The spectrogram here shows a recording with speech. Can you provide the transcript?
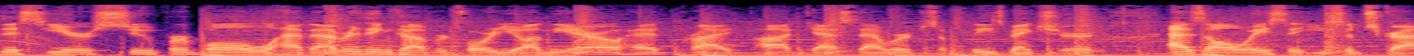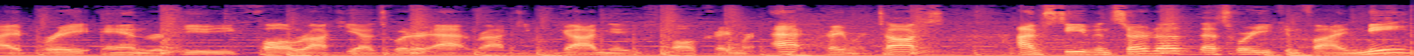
this year's Super Bowl. We'll have everything covered for you on the Arrowhead Pride Podcast Network. So please make sure, as always, that you subscribe, rate, and review. You can follow Rocky on Twitter at Rocky Magana. You can follow Kramer at Kramer Talks. I'm Stephen Serda. That's where you can find me.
